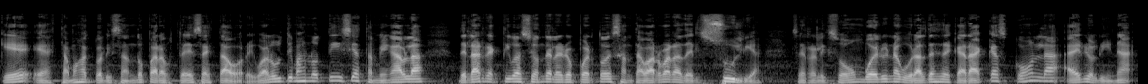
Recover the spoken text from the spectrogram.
que estamos actualizando para ustedes a esta hora. Igual últimas noticias, también habla de la reactivación del aeropuerto de Santa Bárbara del Zulia. Se realizó un vuelo inaugural desde Caracas con la aerolínea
